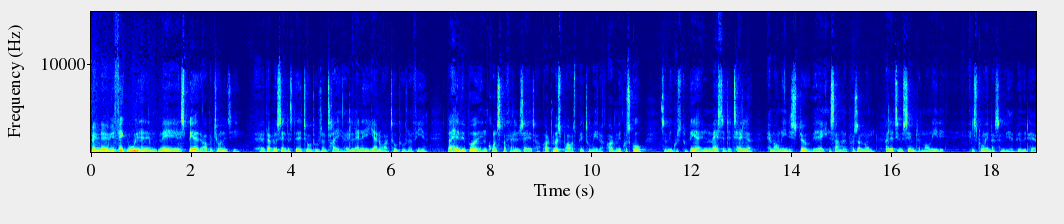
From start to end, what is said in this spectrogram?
Men øh, vi fik muligheden med Spirit Opportunity, øh, der blev sendt afsted i 2003 og landet i januar 2004. Der havde vi både en grundstofanalysator og et møsborgspektrometer og et mikroskop, så vi kunne studere en masse detaljer af magnetisk støv, vi havde indsamlet på sådan nogle relativt simple magnetinstrumenter, som vi havde bygget her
